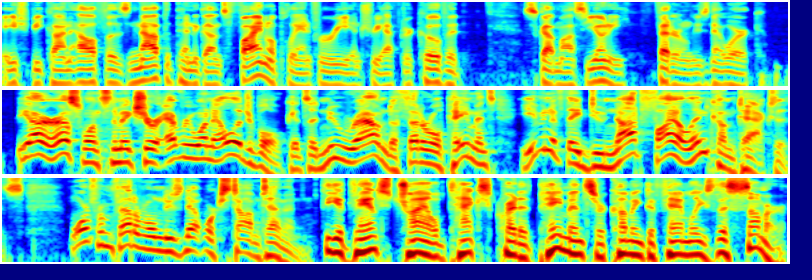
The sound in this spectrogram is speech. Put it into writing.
HPCON Alpha is not the Pentagon's final plan for reentry after COVID. Scott Maucione, Federal News Network. The IRS wants to make sure everyone eligible gets a new round of federal payments, even if they do not file income taxes. More from Federal News Network's Tom Temin. The advanced child tax credit payments are coming to families this summer.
